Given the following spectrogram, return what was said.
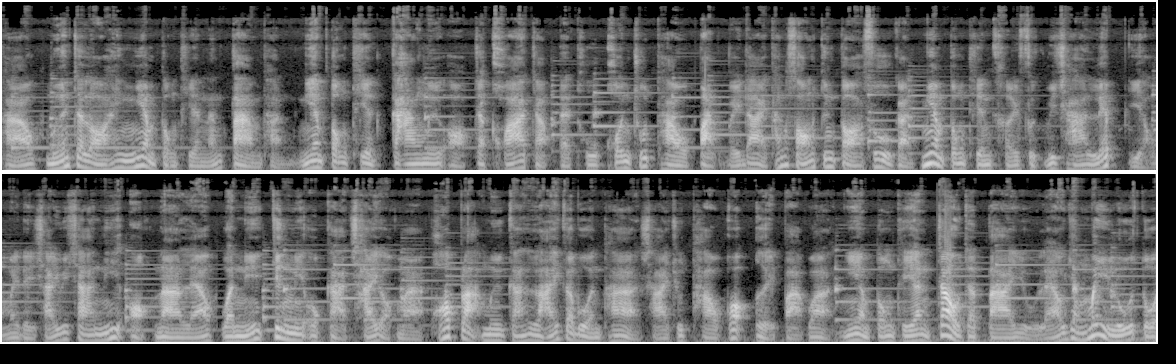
เท้า เหมือนจะรอให้เงียมตรงเทียนนั้นตามทัน เงียมตรงเทียนกางมือออกจะคว้าจับ แต่ถูกคนชุดเทาปัดไว้ได้ ทั้งสองจึงต่อสู้กัน เงียมตรงเทียนเคยฝึกวิชาเล็บเหี่ยวไม่ได้ใช้วิชานี้ออกนานแล้ว วันนี้จึงมีโอกาสใช้ออกมา เพราะประมือกันหลายกระบวนท่าชายชุดเทาก็เอ่ยปากว่าเงียมตรงเทียน เจ้าจะตายอยู่แล้วยังไม่รู้ตัว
